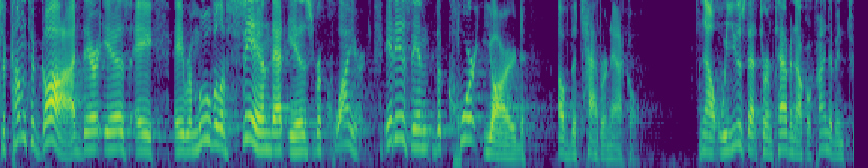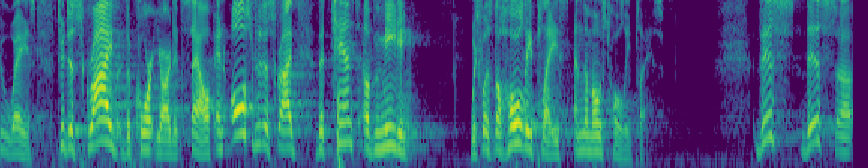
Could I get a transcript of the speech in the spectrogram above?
To come to God, there is a, a removal of sin that is required. It is in the courtyard of the tabernacle. Now, we use that term tabernacle kind of in two ways to describe the courtyard itself and also to describe the tent of meeting, which was the holy place and the most holy place. this, this uh,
